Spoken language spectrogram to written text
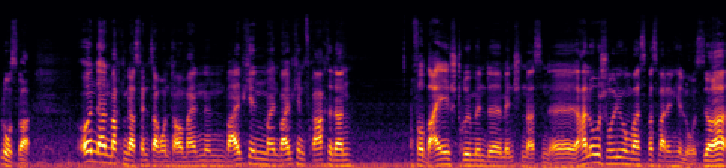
los war. Und dann machten das Fenster runter und mein Weibchen, mein Weibchen fragte dann vorbeiströmende Menschenmassen, äh, hallo, Entschuldigung, was, was war denn hier los? Ja,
